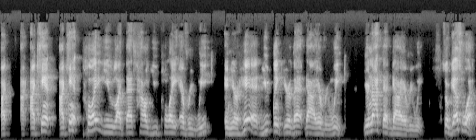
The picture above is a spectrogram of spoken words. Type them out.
I, I, I can't I can't play you like that's how you play every week. In your head, you think you're that guy every week. You're not that guy every week. So guess what?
